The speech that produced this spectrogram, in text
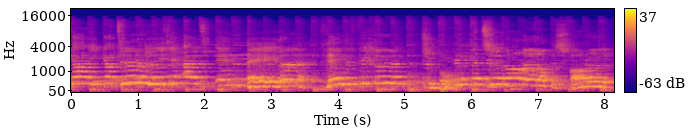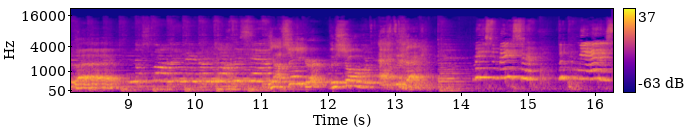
karikaturen. Leef je uit in hele vreemde figuren. Ze wonen met z'n allen op een spannende plek. Nog spannender dan drachtencel. Jazeker, de show wordt echt te gek. Meester, meester! De première is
